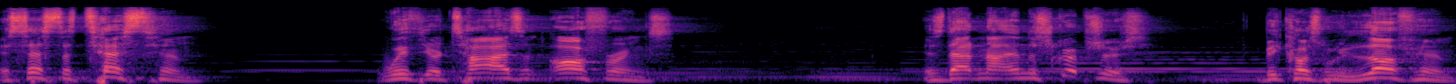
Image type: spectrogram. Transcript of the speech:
It says to test Him with your tithes and offerings. Is that not in the scriptures? Because we love Him.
